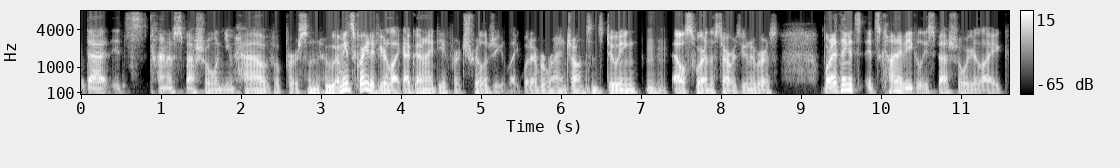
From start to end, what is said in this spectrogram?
that it's kind of special when you have a person who. I mean, it's great if you're like, I've got an idea for a trilogy, like whatever Rian Johnson's doing Mhm. elsewhere in the Star Wars universe. But I think it's it's kind of equally special where you're like,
